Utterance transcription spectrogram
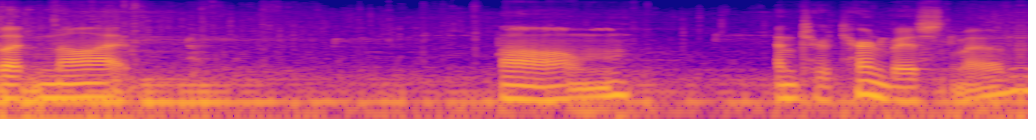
but not um enter turn-based mode?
